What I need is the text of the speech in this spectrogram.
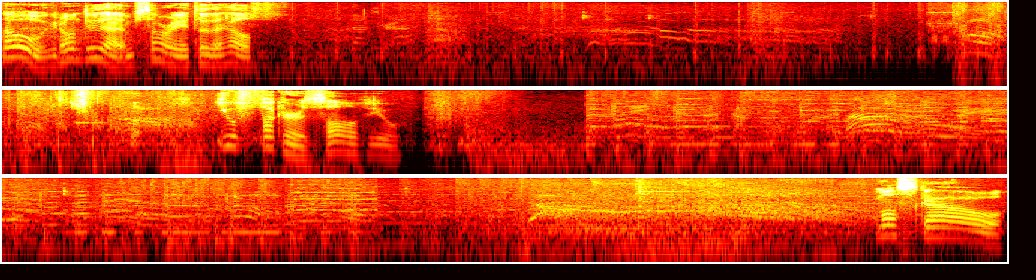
No, you don't do that. I'm sorry, I took the health. You fuckers, all of you. Moscow!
